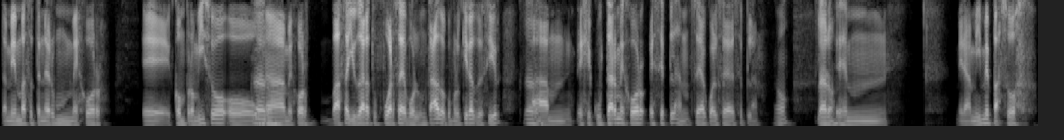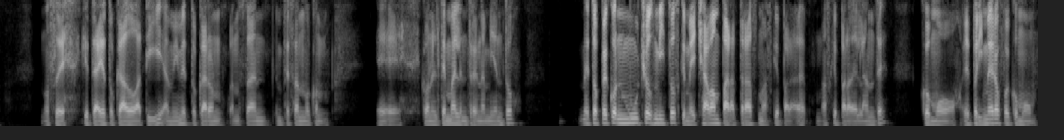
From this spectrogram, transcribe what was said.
también vas a tener un mejor eh, compromiso o una mejor vas a ayudar a tu fuerza de voluntad o como lo quieras decir, a ejecutar mejor ese plan, sea cual sea ese plan, ¿no? Claro. Em, mira, a mí me pasó, no sé, que te haya tocado a ti, a mí me tocaron cuando estaba empezando con, eh, con el tema del entrenamiento. Me topé con muchos mitos que me echaban para atrás más que para, más que para adelante. Como el primero fue como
